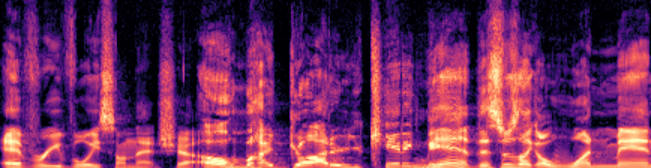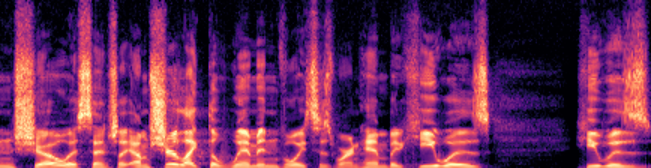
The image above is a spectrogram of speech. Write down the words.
every voice on that show oh my God, are you kidding me? Yeah, this was like a one man show essentially. I'm sure like the women voices weren't him, but he was he was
